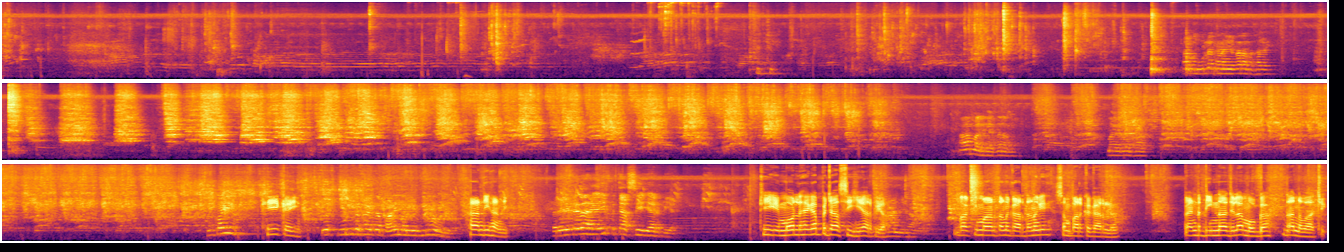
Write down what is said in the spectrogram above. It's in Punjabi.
ਆ ਮੂਲਾ ਖਾਣਾ ਇਹ ਤਰ੍ਹਾਂ ਦਾ ਸਾਰੇ ਠੀਕ ਹੈ ਜੀ? ਠੀਕ ਹੈ ਜੀ। ਇਹ ਪੂਰੀ ਦਿਖਾਈ ਤਾਂ ਬਾਣੀ ਨਵੀਂ ਵੀ ਹੋਣੀ। ਹਾਂਜੀ ਹਾਂਜੀ। ਰੇਟ ਇਹਦਾ ਹੈ ਜੀ 85000 ਰੁਪਏ ਠੀਕ ਹੈ ਮੁੱਲ ਹੈਗਾ 85000 ਰੁਪਇਆ। ਹਾਂਜੀ ਹਾਂ। ਬਾਕੀ ਮਾਨਤਨ ਕਰ ਦੇਣਗੇ ਸੰਪਰਕ ਕਰ ਲਿਓ। ਪਿੰਡ ਦੀਨਾ ਜ਼ਿਲ੍ਹਾ ਮੋਗਾ ਧੰਨਵਾਦ ਜੀ।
